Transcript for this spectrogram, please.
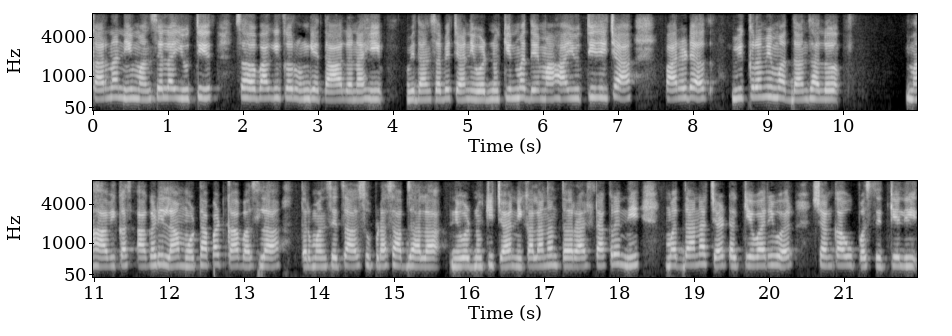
कारणांनी मनसेला युतीत सहभागी करून घेता आलं नाही. विधानसभेच्या निवडणुकीमध्ये महायुतीच्या पारड्यात विक्रमी मतदान झालं. महाविकास आघाडीला मोठा फटका बसला तर मनसेचा सुपडा साफ झाला. निवडणुकीच्या निकालानंतर राज ठाकरेंनी मतदानाच्या टक्केवारीवर शंका उपस्थित केली.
